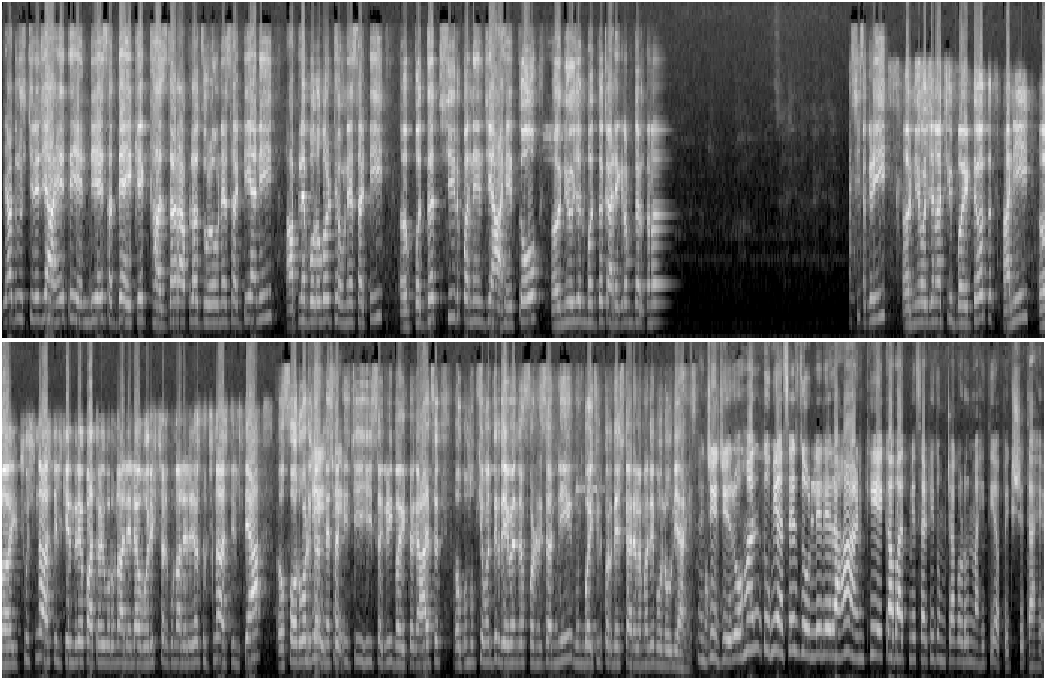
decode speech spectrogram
या दृष्टीने जे आहे ते एनडीए सध्या एक एक खासदार आपला जुळवण्यासाठी आणि आपल्या बरोबर ठेवण्यासाठी अ, पद्धतशीरपणे जे आहे तो अ, नियोजनबद्ध कार्यक्रम करताना सगळी नियोजनाची बैठक आणि सूचना असतील केंद्रीय पातळीवरून आलेल्या वरिष्ठांकडून आलेल्या सूचना असतील त्या फॉरवर्ड. करण्यासाठीची ही सगळी बैठक आज उपमुख्यमंत्री देवेंद्र फडणवीसांनी मुंबईतील प्रदेश कार्यालयामध्ये बोलवली आहे. जी जी. रोहन तुम्ही असेच जोडलेले राहा. आणखी एका बातमीसाठी तुमच्याकडून माहिती अपेक्षित आहे.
